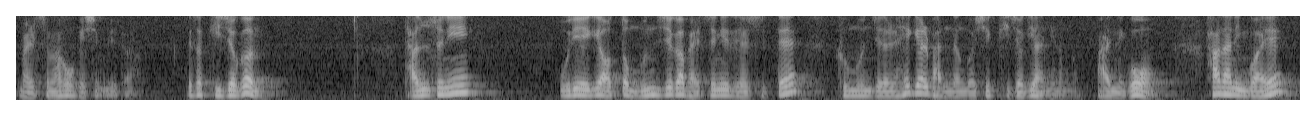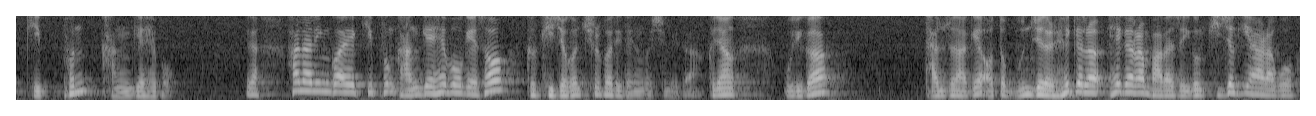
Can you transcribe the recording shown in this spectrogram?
말씀하고 계십니다. 그래서 기적은 단순히 우리에게 어떤 문제가 발생이 됐을 때 그 문제를 해결받는 것이 기적이 아니는 것 아니고 하나님과의 깊은 관계 회복. 그러니까 하나님과의 깊은 관계 회복에서 그 기적은 출발이 되는 것입니다. 그냥 우리가 단순하게 어떤 문제를 해결 해결한 바다에서 이건 기적이야라고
